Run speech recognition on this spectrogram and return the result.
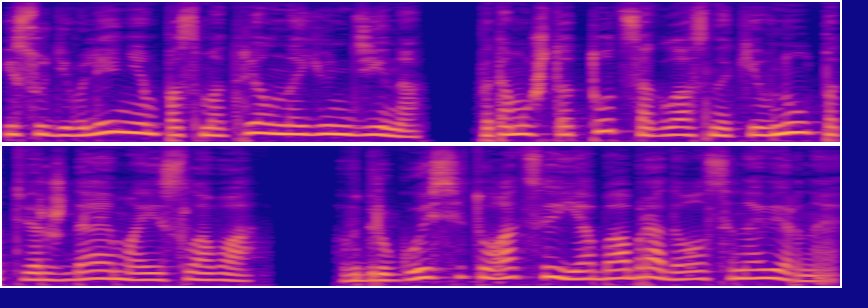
и с удивлением посмотрел на Юндина, потому что тот согласно кивнул, подтверждая мои слова. В другой ситуации я бы обрадовался, наверное.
